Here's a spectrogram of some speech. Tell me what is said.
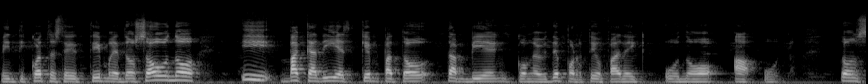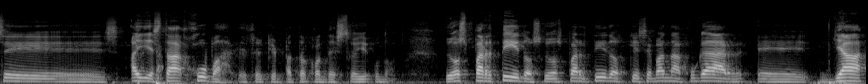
24 de septiembre 2 a 1 y Vaca 10 que empató también con el Deportivo Fadec 1 a 1 entonces ahí está Juba es el que empató con Destroyer 1 a 1 los partidos, los partidos que se van a jugar, eh, ya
